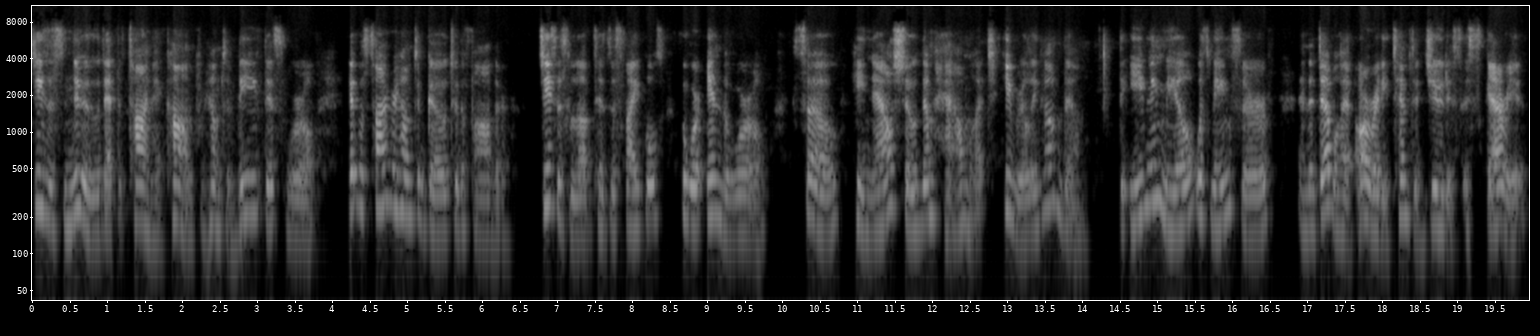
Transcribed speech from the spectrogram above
Jesus knew that the time had come for him to leave this world. It was time for him to go to the Father. Jesus loved his disciples who were in the world, so he now showed them how much he really loved them. The evening meal was being served, and the devil had already tempted Judas Iscariot,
